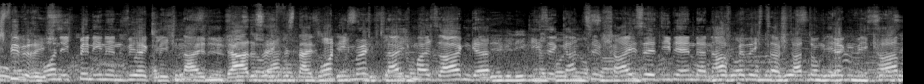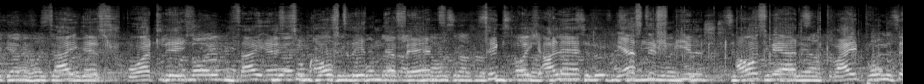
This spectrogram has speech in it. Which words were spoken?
Spielbericht. Und ich bin ihnen wirklich neidisch. Ja, das ist echt ein bisschen neidisch. Und ich möchte gleich mal sagen, gell, diese ganze Scheiße, die da in der Nachberichterstattung irgendwie kam, sei es sportlich, sei es zum Auftreten der Fans, fickt euch alle. Erstes Spiel, auswärts, drei Punkte,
